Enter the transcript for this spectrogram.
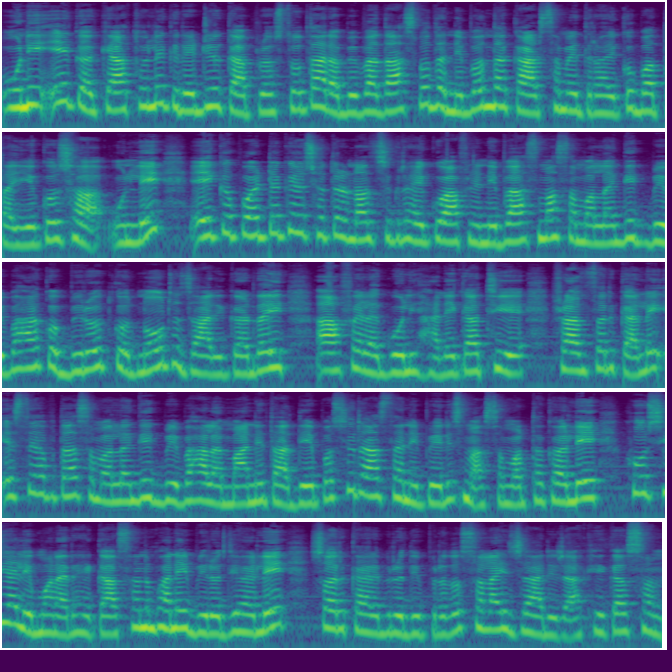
उनी एक क्याथोलिक रेडियोका प्रस्तोता र विवादास्पद निबन्धकार समेत रहेको बताइएको छ। उनले एक पर्यटकीय क्षेत्र नजिक रहेको आफ्नो निवासमा समलैङ्गिक विवाहको विरोधको नोट जारी गर्दै आफैलाई गोली हानेका थिए। फ्रान्स सरकारले यसै हप्ता समलैङ्गिक विवाहलाई मान्यता दिएपछि राजधानी पेरिसमा समर्थकहरूले खुसियाली मनाइरहेका छन् भने विरोधीहरूले सरकार विरोधी प्रदर्शनलाई जारी राखेका छन्।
